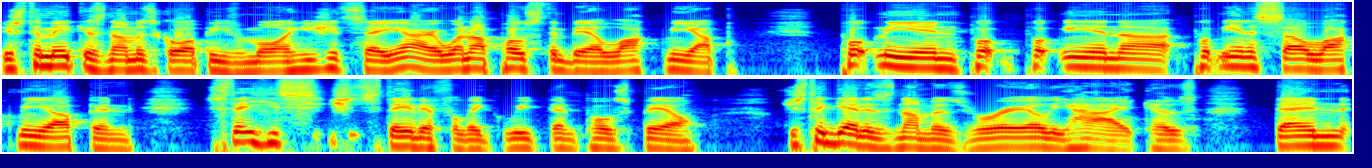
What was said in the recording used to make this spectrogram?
just to make his numbers go up even more. He should say, "All right, we're not posting bail. Lock me up. Put me in. Put put me in. Uh, put me in a cell. Lock me up and stay. He should stay there for like a week, then post bail, just to get his numbers really high. Because then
